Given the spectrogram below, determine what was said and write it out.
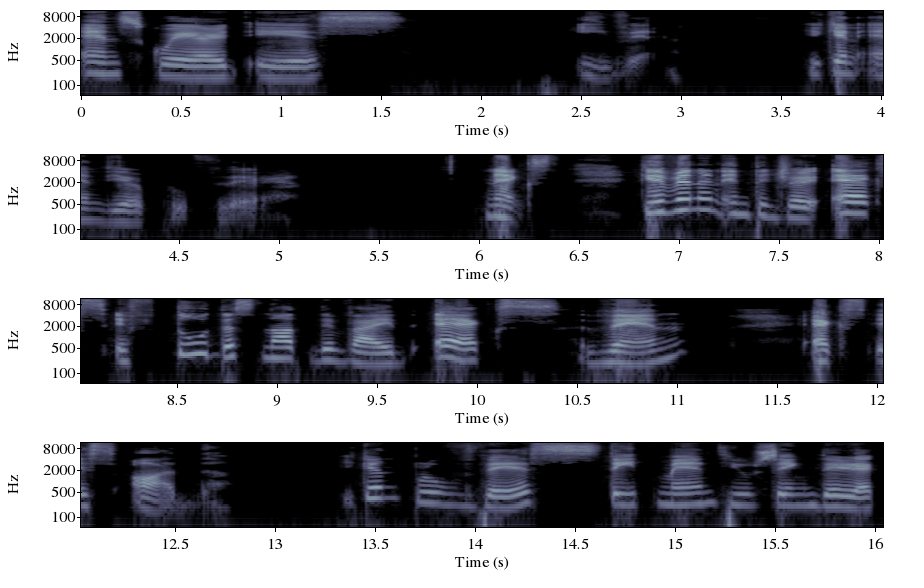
n squared is even. You can end your proof there. Next, given an integer x, if 2 does not divide x, then x is odd. You can prove this statement using direct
